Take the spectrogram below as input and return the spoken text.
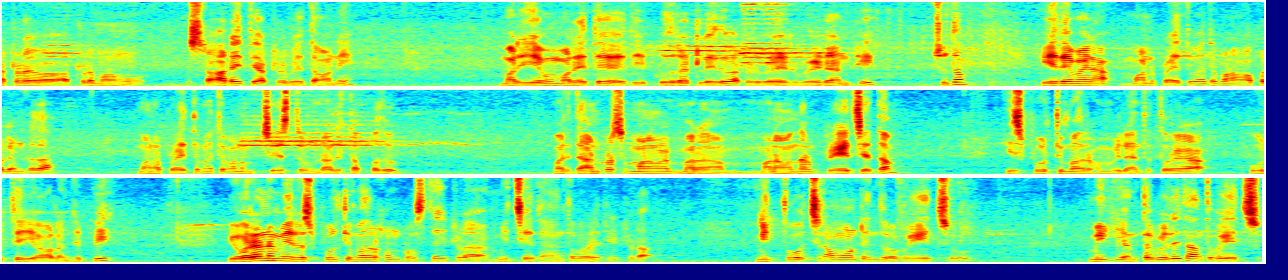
అక్కడ అక్కడ మనము స్టార్ట్ అయితే అక్కడ వేద్దామని. మరి ఏమో మరి అయితే ఇది కుదరట్లేదు అక్కడ వేయ వేయడానికి. చూద్దాం. ఏదేమైనా మన ప్రయత్నం అయితే మనం ఆపలేం కదా. మన ప్రయత్నం అయితే మనం చేస్తూ ఉండాలి తప్పదు. మరి దానికోసం మనం మన మనం అందరం ప్రేయర్ చేద్దాం. ఈ స్ఫూర్తి మధురహం వీలైనంత త్వరగా పూర్తి చేయాలని చెప్పి ఎవరైనా మీరు స్ఫూర్తి మదర్ వస్తే ఇక్కడ మీ చేతనంత వరకు ఇక్కడ మీ తోచిన అమౌంట్ ఇందులో వేయచ్చు. మీకు ఎంత వీలైతే అంత వేయచ్చు.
